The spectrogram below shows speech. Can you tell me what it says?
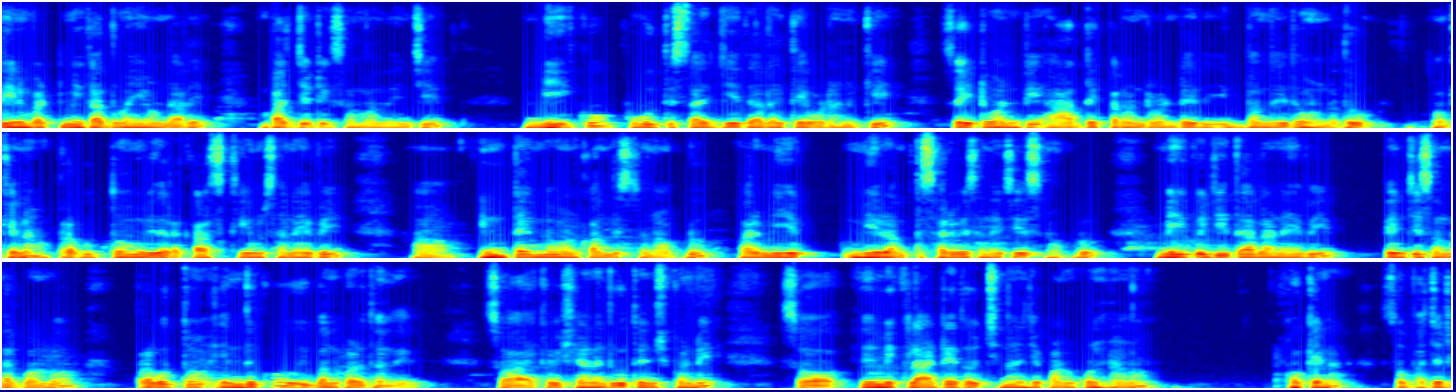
దీన్ని బట్టి మీకు అర్థమయ్యి ఉండాలి బడ్జెట్కి సంబంధించి మీకు పూర్తి స్థాయి జీతాలు అయితే ఇవ్వడానికి సో ఎటువంటి ఆర్థికపరమైనటువంటిది ఇబ్బంది అయితే ఉండదు. ఓకేనా? ప్రభుత్వం వివిధ రకాల స్కీమ్స్ అనేవి ఇన్ టైంలో మనకు అందిస్తున్నప్పుడు మరి మీ మీరు అంత సర్వీస్ అనేది చేసినప్పుడు మీకు జీతాలు అనేవి పెంచే సందర్భంలో ప్రభుత్వం ఎందుకు ఇబ్బంది పడుతుంది? సో ఆ యొక్క విషయాన్ని గుర్తుంచుకోండి. సో ఇది మీకు క్లారిటీ అయితే వచ్చిందని చెప్పి అనుకుంటున్నాను. ఓకేనా? సో బడ్జెట్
